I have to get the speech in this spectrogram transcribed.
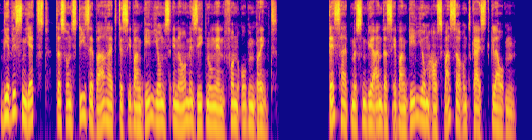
Wir wissen jetzt, dass uns diese Wahrheit des Evangeliums enorme Segnungen von oben bringt. Deshalb müssen wir an das Evangelium aus Wasser und Geist glauben,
